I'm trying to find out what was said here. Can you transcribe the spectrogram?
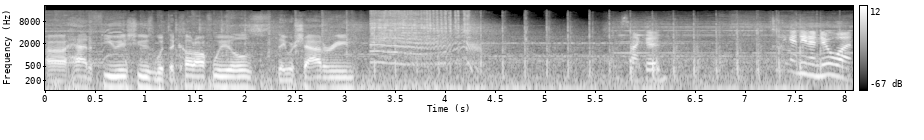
Uh, had a few issues with the cutoff wheels. They were shattering. It's not good. I think I need a new one.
